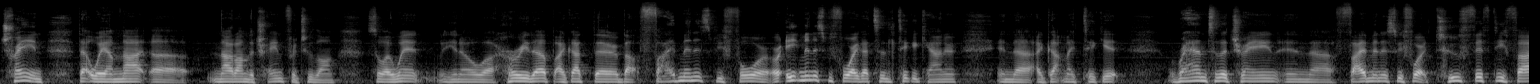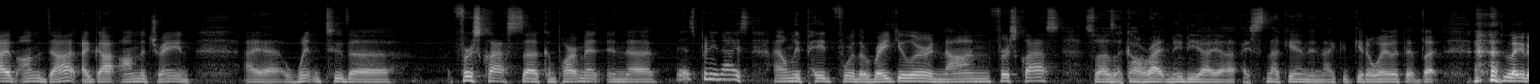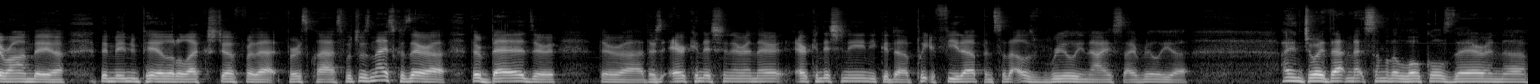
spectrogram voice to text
train. That way I'm not uh, not on the train for too long. So I went, you know, uh, hurried up. I got there about five minutes before, or eight minutes before I got to the ticket counter, and uh, I got my ticket ran to the train and uh, five minutes before. At 2.55 on the dot i got on the train. I uh, went into the first class uh, compartment and uh, it's pretty nice. I only paid for the regular non first class. So i was like all right maybe i, uh, I snuck in and i could get away with it. But later on they, uh, they made me pay a little extra for that first class which was nice because their, their beds are there, uh, there's air conditioner in there, air conditioning. You could uh, put your feet up, and so that was really nice. I really, uh, I enjoyed that. Met some of the locals there, and uh,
